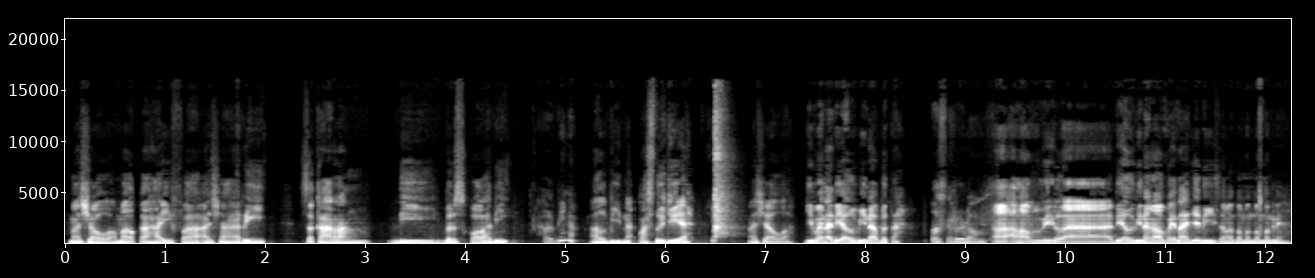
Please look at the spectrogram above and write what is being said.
Masya Allah, Malka Haifa Asyari sekarang di bersekolah di Albina. Albina kelas 7 ya? Ya. Masya Allah. Gimana di Albina betah? Oh seru dong. Ah, Alhamdulillah. Di Albina ngapain aja nih sama temen-temennya?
